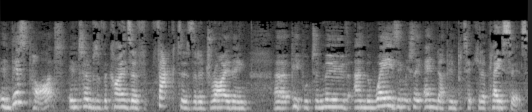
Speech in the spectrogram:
in this part in terms of the kinds of factors that are driving uh, people to move and the ways in which they end up in particular places.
